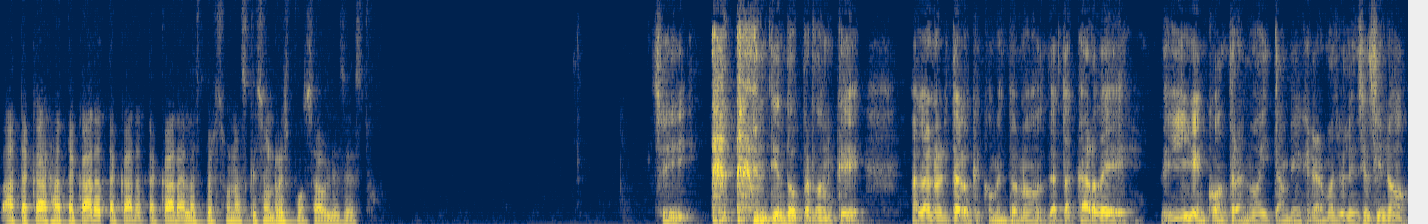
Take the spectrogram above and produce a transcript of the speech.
atacar, atacar, atacar, atacar a las personas que son responsables de esto. Sí, entiendo, perdón, que Alan ahorita lo que comentó, ¿no? De atacar, de, ir en contra, ¿no? Y también generar más violencia, sino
